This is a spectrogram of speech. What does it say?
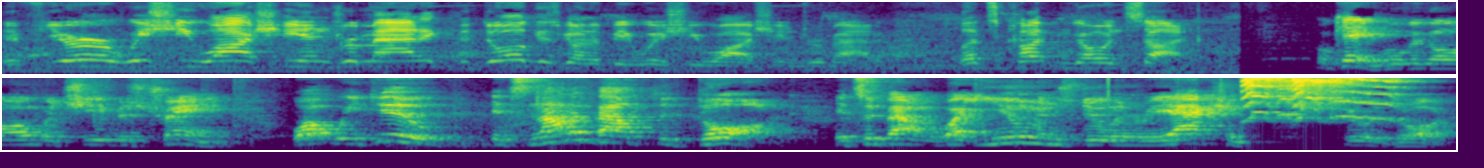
If you're wishy-washy and dramatic, the dog is going to be wishy-washy and dramatic. Let's cut and go inside. Okay, moving along with Sheba's training. What we do, it's not about the dog. It's about what humans do in reaction to a dog.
